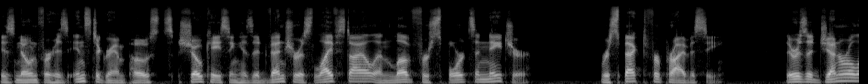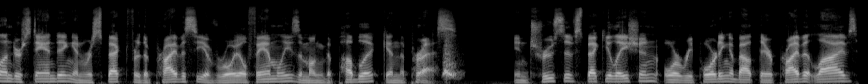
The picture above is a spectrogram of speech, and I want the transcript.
is known for his Instagram posts showcasing his adventurous lifestyle and love for sports and nature. Respect for privacy. There is a general understanding and respect for the privacy of royal families among the public and the press. Intrusive speculation or reporting about their private lives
